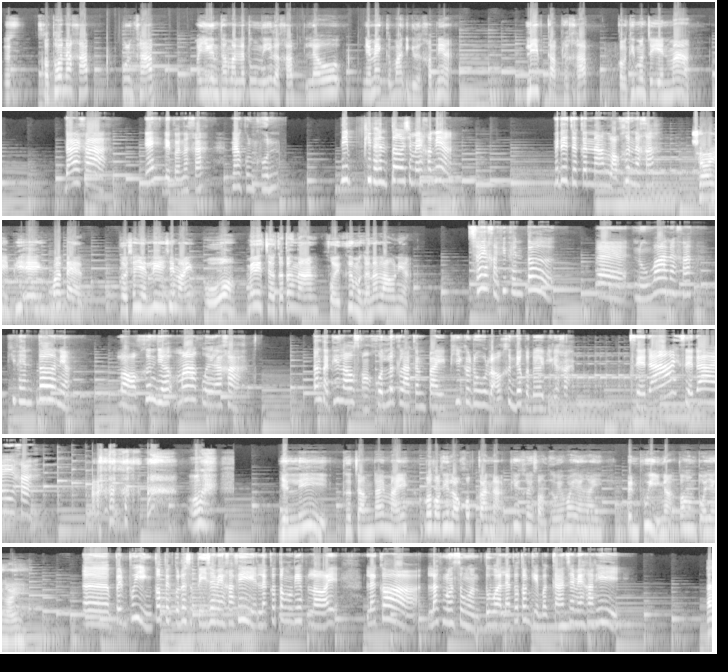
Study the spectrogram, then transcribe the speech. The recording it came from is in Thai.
เออขอโทษนะครับ คุณครับ มายืนทำอะไรตรงนี้เหรอครับ แล้วยังไม่กลับบ้านอีกเหรอครับเนี่ย รีบกลับเถอะครับ ก่อนที่มันจะเย็นมาก ได้ค่ะ เอ๊ะ เดี๋ยวก่อนนะคะหน้าคุ้นๆนี่พี่แพนเตอร์ใช่ไหมคะเนี่ย ไม่ได้เจอกันนานหรอขึ้นนะคะ ใช่พี่เองว่าแต่เธอใช่เยลลี่ใช่ไหมโห ไม่ได้เจอกันตั้งนาน สวยขึ้นเหมือนกันนะเราเนี่ย ใช่ค่ะพี่แพนเตอร์ พี่แพนเตอร์เนี่ย หล่อขึ้นเยอะมากเลยอะค่ะ ตั้งแต่ที่เราสองคนเลิกลากันไป พี่ก็ดูหล่อขึ้นเยอะกว่าเดิมอีกอะค่ะ เสียดายเสียดายค่ะ โอ้ยเยลลี่ เธอจำได้ไหมว่าตอนที่เราคบกันอะพี่เคยสอนเธอไว้ว่ายังไง เป็นผู้หญิงอะต้องทำตัวยังไง เออเป็นผู้หญิงก็เป็นกุลสตรีใช่ไหมคะพี่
